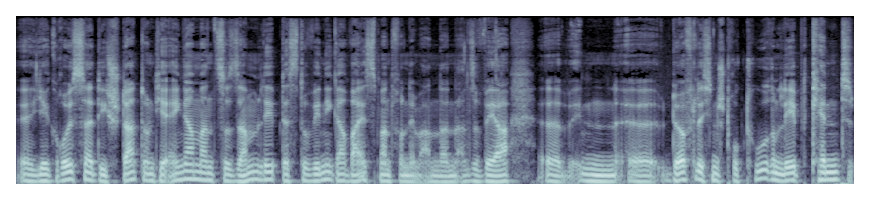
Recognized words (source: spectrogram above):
Äh, je größer die Stadt und je enger man zusammenlebt, desto weniger weiß man von dem anderen. Also wer äh, in äh, dörflichen Strukturen lebt, kennt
